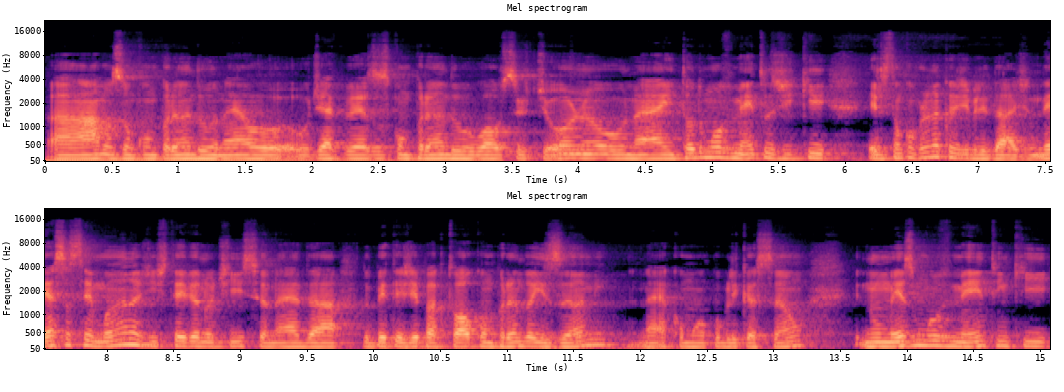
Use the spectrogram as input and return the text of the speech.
a Amazon comprando, né? O, o Jeff Bezos comprando o Wall Street Journal, né? E todo movimento de que eles estão comprando a credibilidade. Nessa semana a gente teve a notícia, né? Da, do BTG Pactual comprando a Exame, né? Como uma publicação, no mesmo movimento em que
